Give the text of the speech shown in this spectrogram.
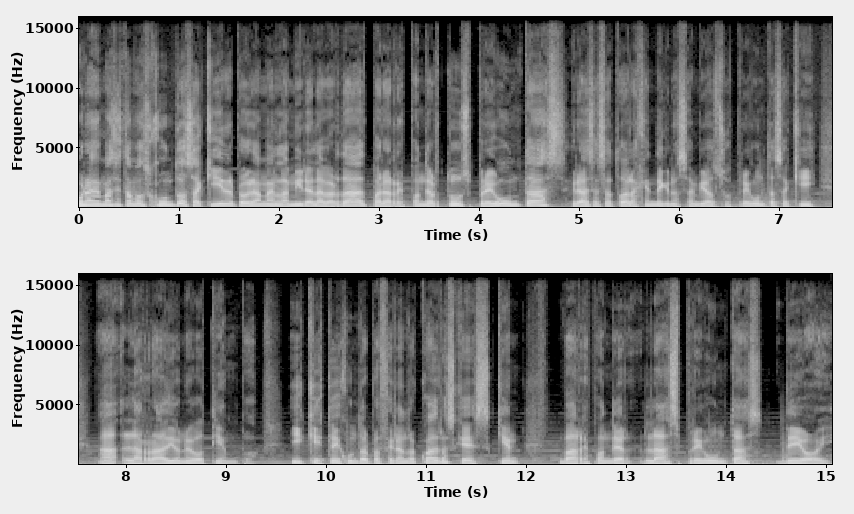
Una vez más estamos juntos aquí en el programa En la Mira la Verdad para responder tus preguntas. Gracias a toda la gente que nos ha enviado sus preguntas aquí a la Radio Nuevo Tiempo. Y que estoy junto al profe Leandro Cuadros, que es quien va a responder las preguntas de hoy.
